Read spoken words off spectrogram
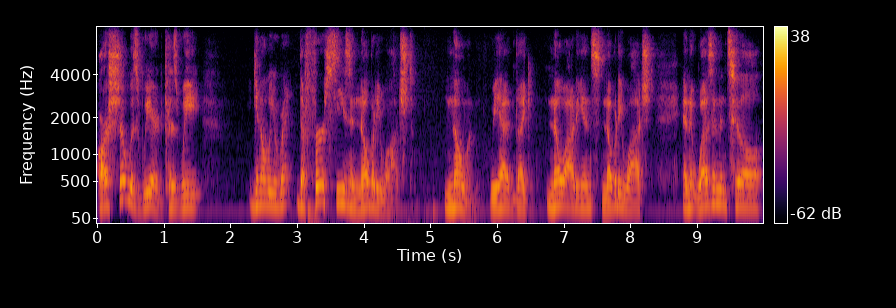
our show was weird because we you know we ran the first season nobody watched no one we had like no audience nobody watched. And it wasn't until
